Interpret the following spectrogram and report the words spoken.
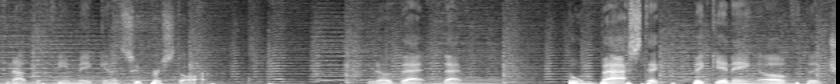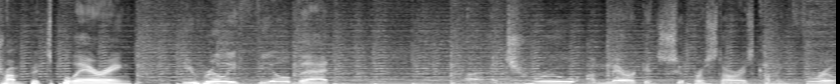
and not the theme making a superstar. You know, that, that bombastic beginning of the trumpets blaring, you really feel that a, a true American superstar is coming through.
